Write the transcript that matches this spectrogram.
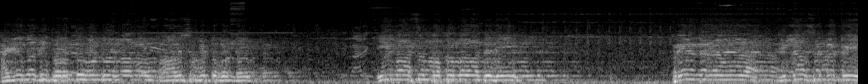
അഴിമതി പുറത്തു കൊണ്ടുവരണമെന്നും ആവശ്യപ്പെട്ടുകൊണ്ട് ഈ മാസം പത്തൊമ്പതാം തീയതി പ്രിയങ്കരനായ ജില്ലാ സെക്രട്ടറി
